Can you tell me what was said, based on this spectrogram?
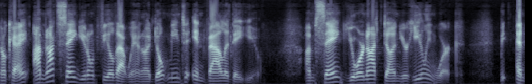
Okay? I'm not saying you don't feel that way, and I don't mean to invalidate you. I'm saying you're not done your healing work and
